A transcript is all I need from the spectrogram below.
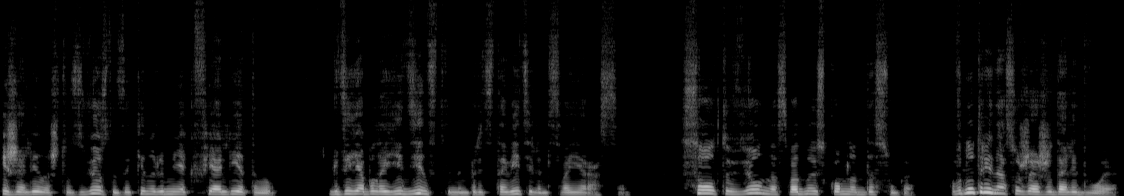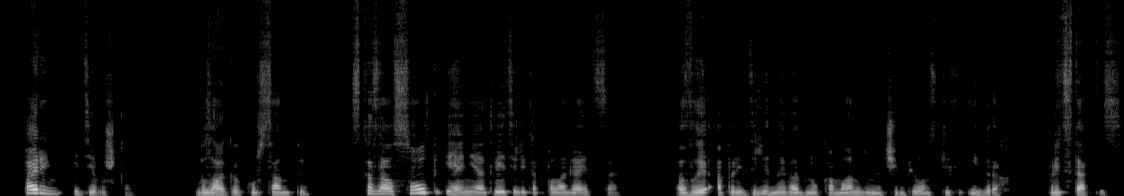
и жалела, что звезды закинули меня к фиолетовым, где я была единственным представителем своей расы. Солт ввел нас в одну из комнат досуга. Внутри нас уже ожидали двое – парень и девушка. «Благо, курсанты», – сказал Солт, и они ответили, как полагается. «Вы определены в одну команду на чемпионских играх. Представьтесь».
